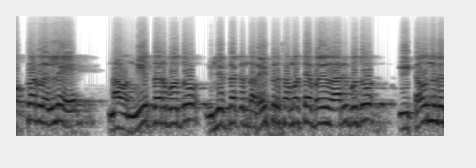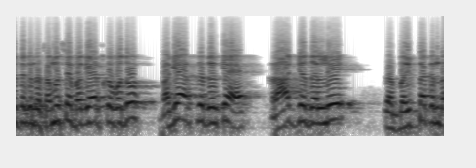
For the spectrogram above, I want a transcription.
ಒಕ್ಕರ್ಲಲ್ಲಿ ನಾವು ನೀರು ತರಬಹುದು ಇಲ್ಲಿರ್ತಕ್ಕಂಥ ರೈತರ ಸಮಸ್ಯೆ ಬಗೆಹರಿಬಹುದು ಈ ಟೌನ್ ಇರ್ತಕ್ಕಂಥ ಸಮಸ್ಯೆ ಬಗೆಹರಿಸ್ಕೋಬಹುದು ಬಗೆಹರಿಸೋದಕ್ಕೆ ರಾಜ್ಯದಲ್ಲಿ ಇರ್ತಕ್ಕಂಥ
